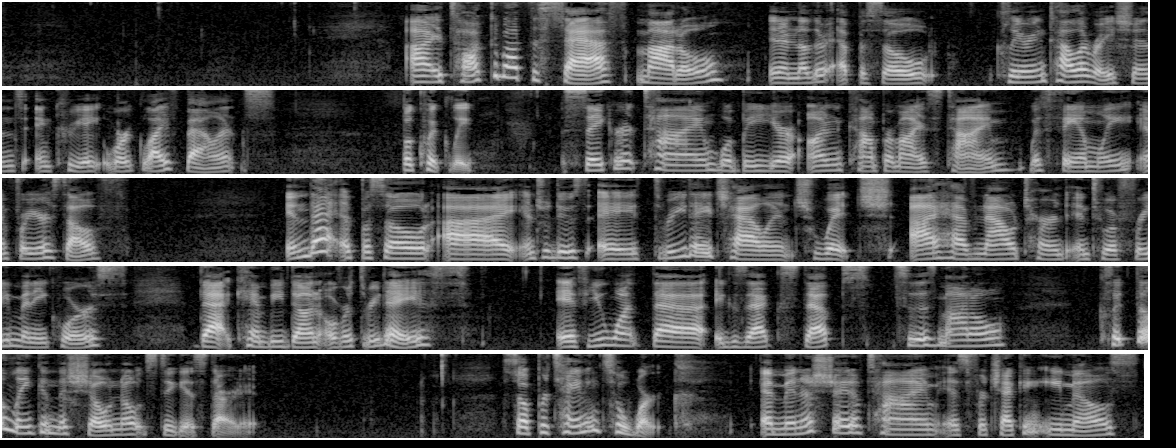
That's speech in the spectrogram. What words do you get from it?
I talked about the SAF model in another episode, clearing tolerations and create work life balance. But quickly, sacred time will be your uncompromised time with family and for yourself. In that episode, I introduced a three day challenge, which I have now turned into a free mini course that can be done over three days. If you want the exact steps to this model, click the link in the show notes to get started. So, pertaining to work, administrative time is for checking emails.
